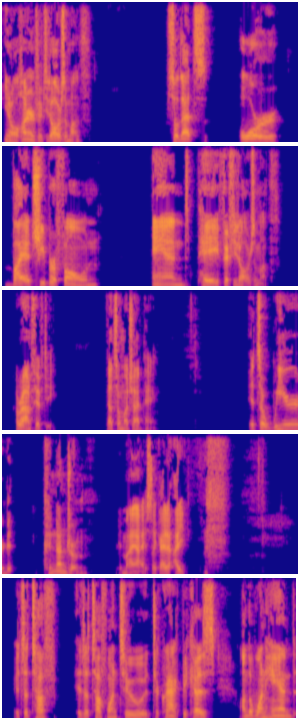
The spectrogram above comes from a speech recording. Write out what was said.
you know one hundred and fifty dollars a month. So that's or buy a cheaper phone and pay fifty dollars a month, around fifty. That's how much I'm paying. It's a weird conundrum in my eyes. Like I, I it's a tough, it's a tough one to to crack because on the one hand,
